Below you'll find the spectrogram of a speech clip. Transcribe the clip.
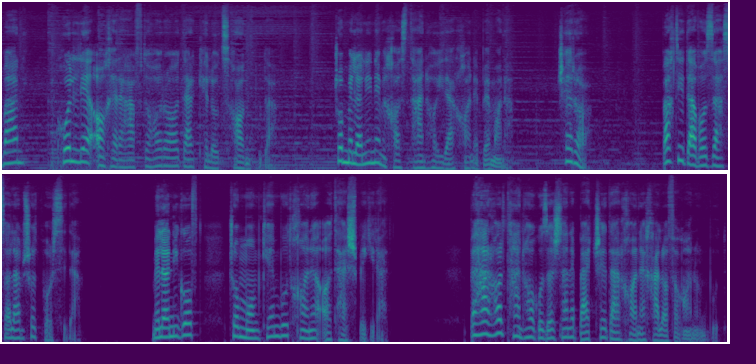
تقریبا کل آخر هفته ها را در کلوتسهان بودم. چون ملانی نمی‌خواست تنهایی در خانه بمانم. چرا؟ وقتی دوازده سالم شد پرسیدم. ملانی گفت چون ممکن بود خانه آتش بگیرد. به هر حال تنها گذاشتن بچه در خانه خلاف قانون بود.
